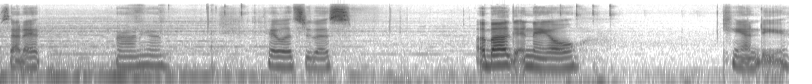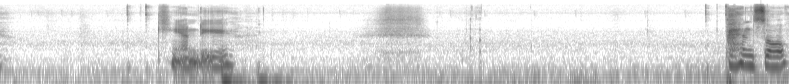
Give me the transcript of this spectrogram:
Is that it? Around here? Okay, let's do this. A bug, a nail. Candy. Candy. Pencil.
